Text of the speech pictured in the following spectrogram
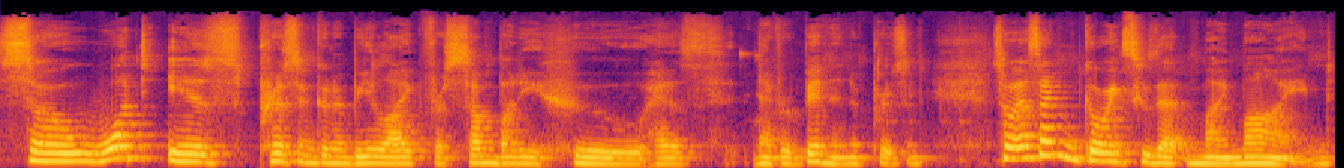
So, what is prison going to be like for somebody who has never been in a prison? So, as I'm going through that in my mind,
